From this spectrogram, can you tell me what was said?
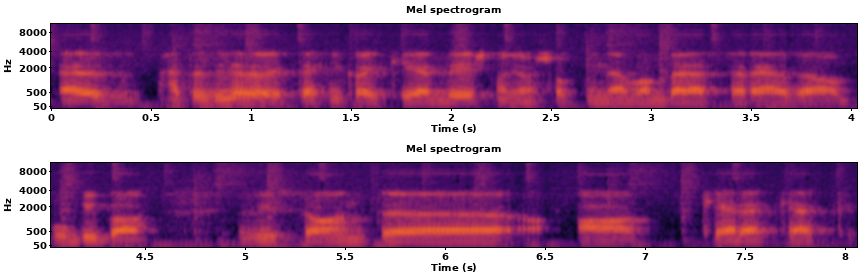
Ez, hát ez igazából egy technikai kérdés, nagyon sok minden van beleszerelve a bubiba, viszont a kerekek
